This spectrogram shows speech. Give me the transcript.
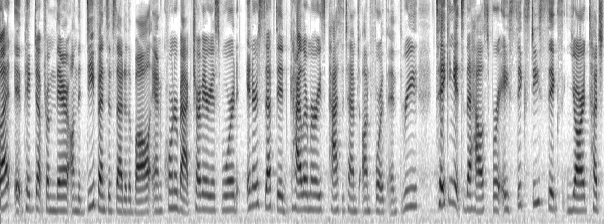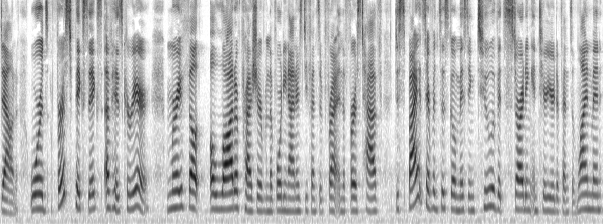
but it picked up from there on the defensive side of the ball, and cornerback Charvarius Ward intercepted Kyler Murray's pass attempt on fourth and three, taking it to the house for a 66 yard touchdown, Ward's first pick six of his career. Murray felt a lot of pressure from the 49ers defensive front in the first half, despite San Francisco missing two of its starting interior defensive linemen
